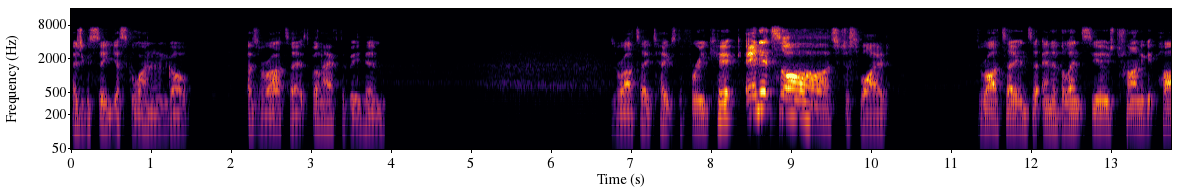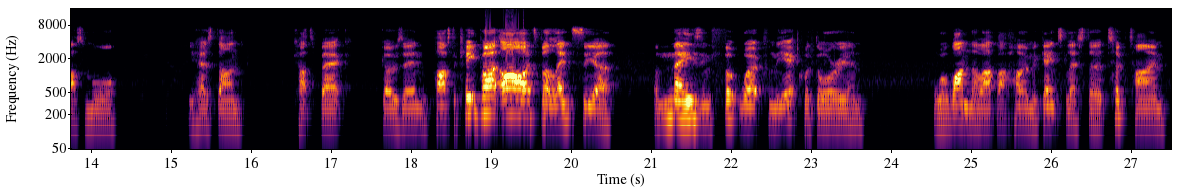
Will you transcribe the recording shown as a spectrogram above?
As you can see, Jääskeläinen in goal. Zarate, it's going to have to be him. Zarate takes the free kick. And it's, oh, it's just wide. Zarate into Enner Valencia, who's trying to get past more. He has done. Cuts back. Goes in. Past the keeper. Oh, it's Valencia. Amazing footwork from the Ecuadorian. We were 1 0 up at home against Leicester. Took time,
